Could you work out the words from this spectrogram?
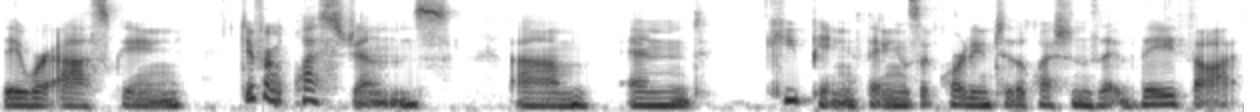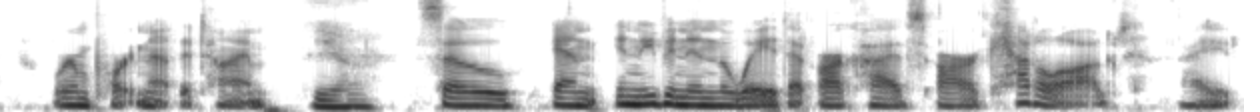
They were asking different questions um, and keeping things according to the questions that they thought were important at the time. Yeah. So, and, and even in the way that archives are cataloged, right?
